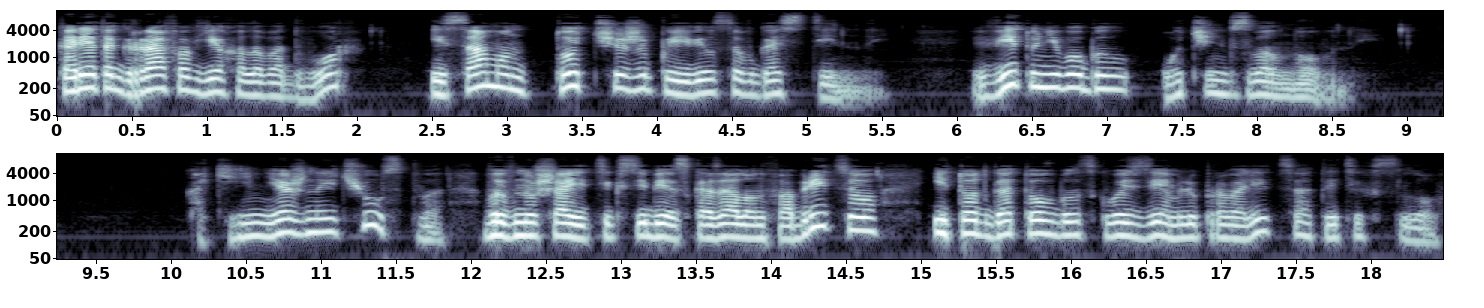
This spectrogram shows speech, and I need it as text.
карета графа въехала во двор, и сам он тотчас же появился в гостиной. Вид у него был очень взволнованный. «Какие нежные чувства вы внушаете к себе», — сказал он Фабрицио, и тот готов был сквозь землю провалиться от этих слов.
